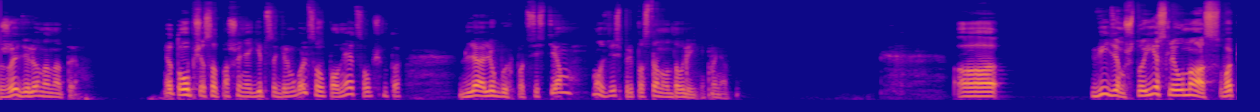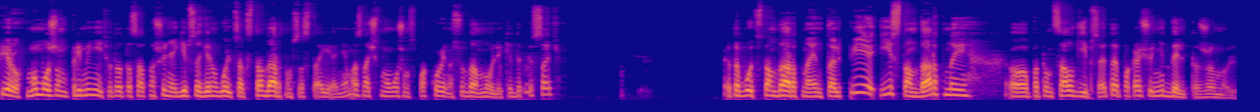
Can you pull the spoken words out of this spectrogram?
g деленное на t. Это общее соотношение гипса Гельмгольца выполняется, в общем-то, для любых подсистем. Ну, здесь при постоянном давлении, понятно видим, что если у нас, во-первых, мы можем применить вот это соотношение гипса-гельмгольца к стандартным состояниям, а значит мы можем спокойно сюда нолики дописать. Это будет стандартная энтальпия и стандартный э, потенциал гипса. Это пока еще не дельта G0.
